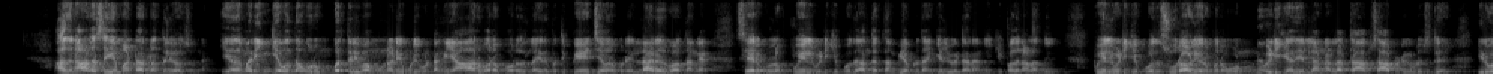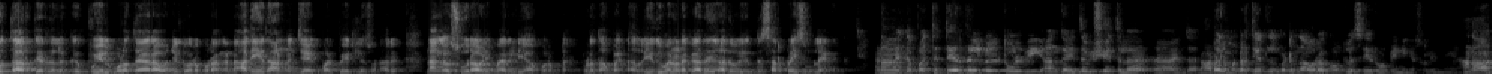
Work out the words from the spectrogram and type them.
அதனால செய்ய மாட்டார் நான் தெளிவாக சொன்னேன் அது மாதிரி இங்கே வந்து அவங்க ரொம்ப தெளிவாக முன்னாடி முடிவு பண்ணிட்டாங்க. யார் வர இல்லை இதை பற்றி பேச்சே வர எல்லாரும் எதிர்பார்த்தாங்க சேருக்குள்ள புயல் வெடிக்க போது அந்த தம்பி அப்படி தான் கேள்வி கேட்டார் அன்னைக்கு பதினாலாம் தேதி. புயல் வெடிக்க போது சூறாவளி வர ஒன்றும் வெடிக்காது. எல்லாம் நல்லா டாப் சாப்பிட்டு குடிச்சிட்டு இருபத்தாறு தேர்தலுக்கு புயல் போல தயாராகும் சொல்லிட்டு வர அதே தான் அண்ணன் ஜெயக்குமார் பேட்டியில் சொன்னார். நாங்கள் சூறாவளி மாதிரி ரெடியாக போகிறோம் இவ்வளோ தான் பயன் அதனால எதுவுமே நடக்காது. அது எந்த சர்ப்ரைஸும் இல்லை எனக்கு. ஆனால் இந்த பத்து தேர்தல்கள் தோல்வி அந்த இந்த விஷயத்தில் இந்த நாடாளுமன்ற தேர்தல் மட்டும்தான் அவர் அக்கௌண்ட்டில் சேரும் அப்படின்னு நீங்கள் சொல்லியிருந்தீங்க. ஆனால்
